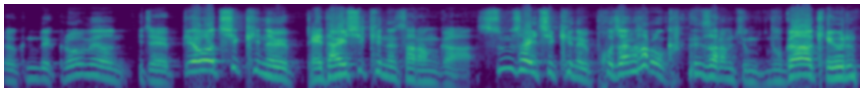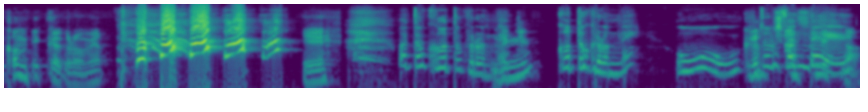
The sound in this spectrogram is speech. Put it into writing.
어, 근데 그러면 이제 뼈 치킨을 배달시키는 사람과 순살 치킨을 포장하러 가는 사람 중 누가 게으른 겁니까 그러면? 예, 어, 또 그것도 그렇네. 선생님? 그것도 그렇네. 오, 좀 그렇지 센데. 않습니까?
